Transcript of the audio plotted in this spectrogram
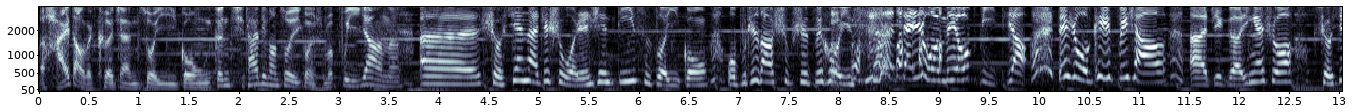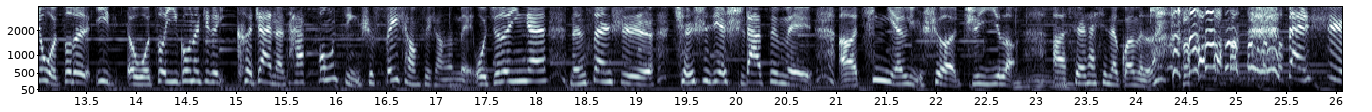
海岛的客栈做义工跟其他地方做义工有什么不一样呢？呃，首先呢，这是我人生第一次做义工，我不知道是不是最后一次，但是我没有比较，但是我可以非常呃，这个应该说，首先我做的义呃，我做义工的这个客栈呢，它风景是非常非常的美，我觉得应该能算是全世界十大最美呃青年旅社之一了啊，虽然它现在关门了，但是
